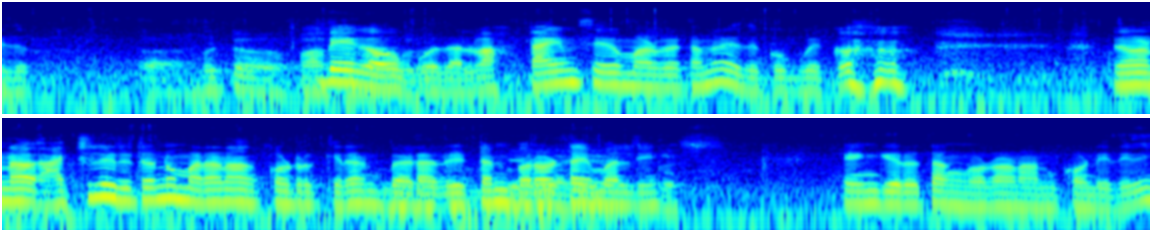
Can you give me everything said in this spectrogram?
ಇದು. ಬಟ್ ಬೇಗ ಹೋಗ್ಬೋದಲ್ವಾ? ಟೈಮ್ ಸೇವ್ ಮಾಡ್ಬೇಕಂದ್ರೆ ಇದಕ್ಕೆ ಹೋಗ್ಬೇಕು. ನೋಡೋಣ ಆ್ಯಕ್ಚುಲಿ ರಿಟರ್ನು ಮಾಡೋಣ ಅಂದ್ಕೊಂಡ್ರು ಕಿರಣ್ ಬೇಡ ರಿಟರ್ನ್ ಬರೋ ಟೈಮಲ್ಲಿ ಹೆಂಗಿರುತ್ತೋ ಹಂಗೆ ನೋಡೋಣ ಅಂದ್ಕೊಂಡಿದ್ದೀವಿ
